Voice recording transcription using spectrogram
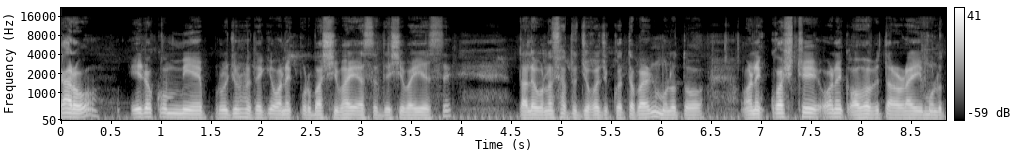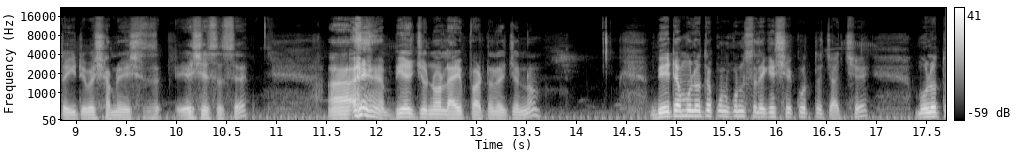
কারও এরকম মেয়ে প্রয়োজন হয়ে থাকে। অনেক প্রবাসী ভাই আছে, দেশি ভাই আছে। তাহলে ওনার সাথে যোগাযোগ করতে পারেন। মূলত অনেক কষ্টে, অনেক অভাবে তারাই মূলত ইউটিউবের সামনে এসে এসে এসেছে বিয়ের জন্য লাইফ পার্টনারের জন্য। বিয়েটা মূলত কোন কোন ছেলেকে সে করতে চাচ্ছে? মূলত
